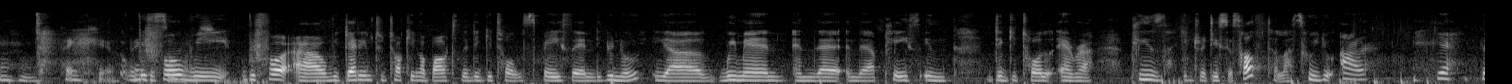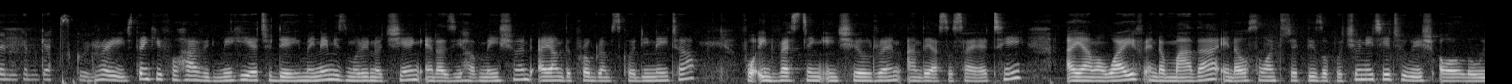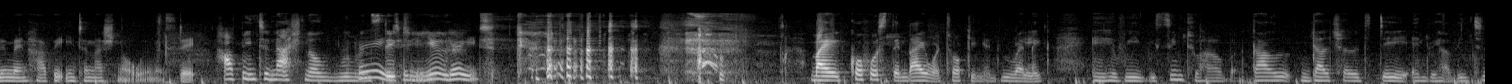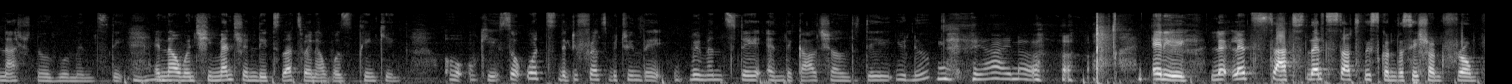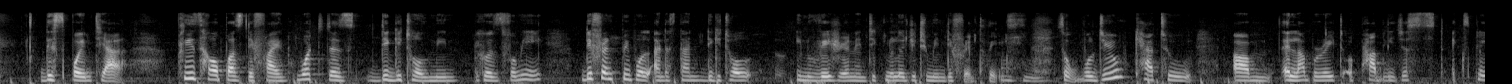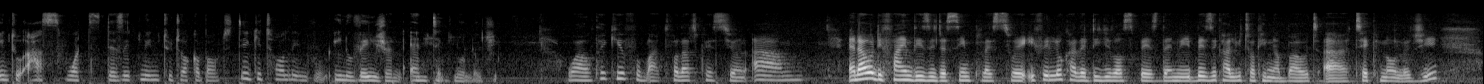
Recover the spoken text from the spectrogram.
Mm -hmm. Thank you. Thank before you so we before uh, we get into talking about the digital space and you know yeah, women and their and their place in digital era, please introduce yourself. Tell us who you are. Yeah, then we can get going. Great. Thank you for having me here today. My name is Moreno Chieng, and as you have mentioned, I am the programs coordinator for investing in children and their society. I am a wife and a mother, and I also want to take this opportunity to wish all the women happy International Women's Day. Happy International Women's Great. Day to you. Great. my co-host and I were talking and we were like, eh, we, we seem to have Girl, Girl Child Day and we have International Women's Day. Mm -hmm. And now when she mentioned it, that's when I was thinking, oh, okay, so what's the difference between the Women's Day and the Girl Child Day, you know? yeah, I know. anyway, let, let's, start, let's start this conversation from this point here. Please help us define what does digital mean? Because for me, different people understand digital innovation and technology to mean different things. Mm -hmm. So would you care to um, elaborate or probably just explain to us what does it mean to talk about digital innovation and technology? Well, thank you for that, for that question. Um, and I would define this in the simplest way. If you look at the digital space, then we're basically talking about uh, technology.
